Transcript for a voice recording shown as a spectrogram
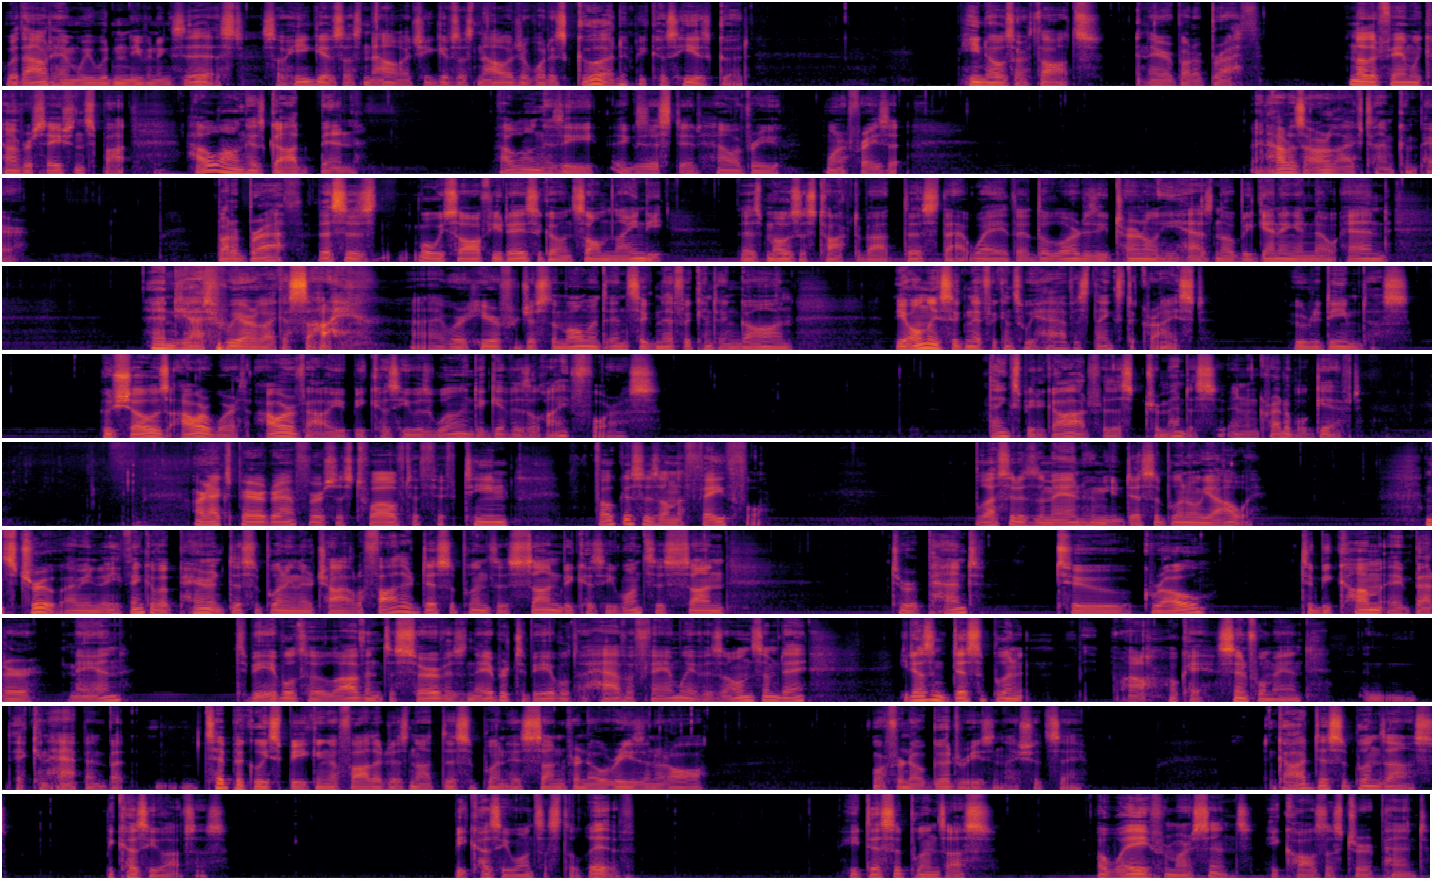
Without him, we wouldn't even exist. So he gives us knowledge. He gives us knowledge of what is good because he is good. He knows our thoughts, and they are but a breath. Another family conversation spot. How long has God been? How long has he existed? However you want to phrase it. And how does our lifetime compare? But a breath. This is what we saw a few days ago in Psalm 90 as Moses talked about this that way that the Lord is eternal, he has no beginning and no end. And yet we are like a sigh. Uh, we're here for just a moment, insignificant and gone. The only significance we have is thanks to Christ, who redeemed us, who shows our worth, our value, because he was willing to give his life for us. Thanks be to God for this tremendous and incredible gift. Our next paragraph, verses 12 to 15, focuses on the faithful. Blessed is the man whom you discipline, O Yahweh. It's true. I mean, you think of a parent disciplining their child. A father disciplines his son because he wants his son to repent, to grow, to become a better man, to be able to love and to serve his neighbor, to be able to have a family of his own someday. He doesn't discipline well, okay, sinful man, it can happen, but typically speaking, a father does not discipline his son for no reason at all, or for no good reason, I should say. God disciplines us because he loves us, because he wants us to live. He disciplines us away from our sins. He calls us to repent.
